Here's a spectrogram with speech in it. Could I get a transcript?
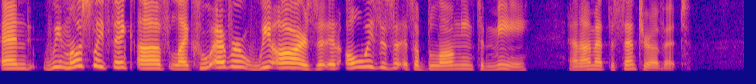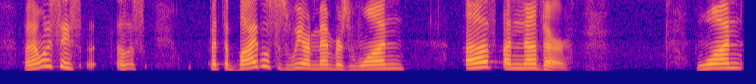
and we mostly think of like whoever we are, is that it always is a, it's a belonging to me, and I'm at the center of it. But I want to say uh, but the Bible says we are members one of another. One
